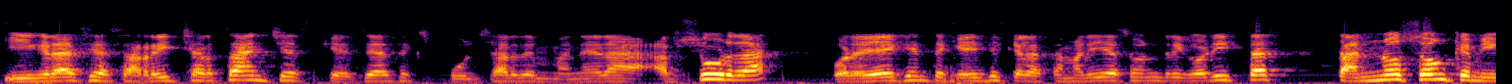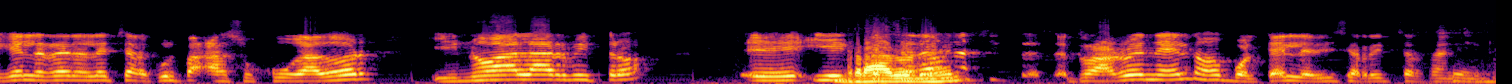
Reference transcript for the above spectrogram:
y gracias a Richard Sánchez, que se hace expulsar de manera absurda, por ahí hay gente que dice que las amarillas son rigoristas, tan no son que Miguel Herrera le echa la culpa a su jugador y no al árbitro, Eh, y raro, en él. raro en él, ¿no? Voltea y le dice a Richard Sánchez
